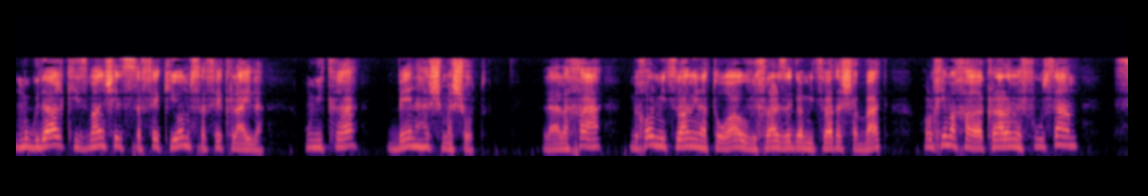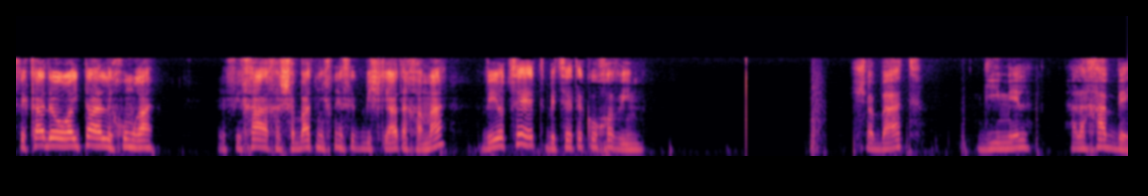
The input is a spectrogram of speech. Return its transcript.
מוגדר כזמן של ספק יום ספק לילה. הוא נקרא בין השמשות. להלכה, בכל מצווה מן התורה ובכלל זה גם מצוות השבת, הולכים אחר הכלל המפורסם, ספקה דאורייתא לחומרה. לפיכך השבת נכנסת בשקיעת החמה ויוצאת בצאת הכוכבים. שבת ג. הלכה ב'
